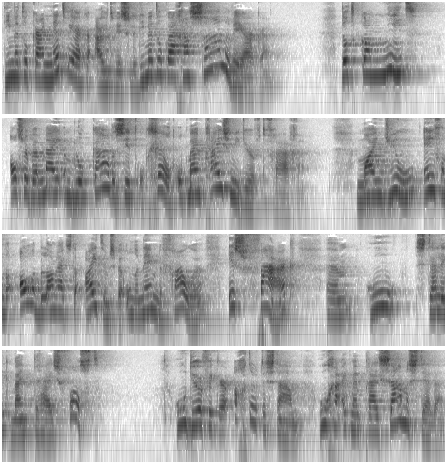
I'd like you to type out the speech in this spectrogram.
die met elkaar netwerken uitwisselen, die met elkaar gaan samenwerken. Dat kan niet als er bij mij een blokkade zit op geld, op mijn prijzen niet durven te vragen. Mind you, een van de allerbelangrijkste items bij ondernemende vrouwen is vaak um, hoe stel ik mijn prijs vast? Hoe durf ik erachter te staan? Hoe ga ik mijn prijs samenstellen?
